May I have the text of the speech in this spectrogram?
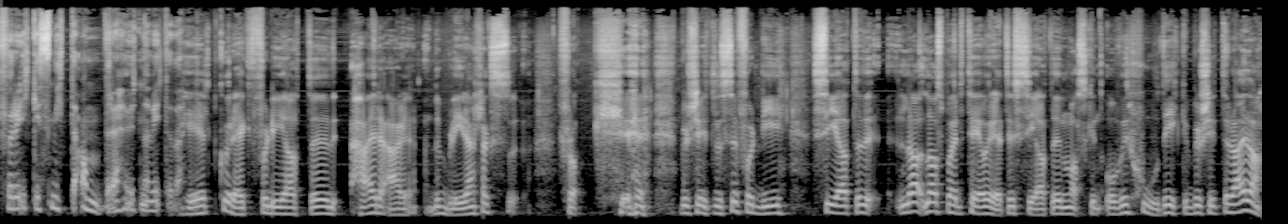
for å ikke smitte andre uten å vite det? Helt korrekt, fordi at eh, her er, det blir en slags flokkbeskyttelse. fordi si at, la, la, oss bare teoretisk si at masken overhodet ikke beskytter deg, da,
